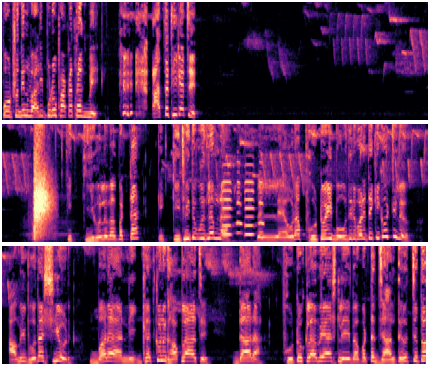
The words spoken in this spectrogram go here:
পরশু দিন বাড়ি পুরো ফাঁকা থাকবে। আচ্ছা ঠিক আছে। কি কি হলো ব্যাপারটা? কি কিছুই তো বুঝলাম না। লেওরা ফুটো এই বৌদির বাড়িতে কি করছিল? আমি ভোদা শিওর বাড়া নিঘাত কোনো ঘাপলা আছে। দাঁড়া ফুটো ক্লাবে আসলে ব্যাপারটা জানতে হচ্ছে তো।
